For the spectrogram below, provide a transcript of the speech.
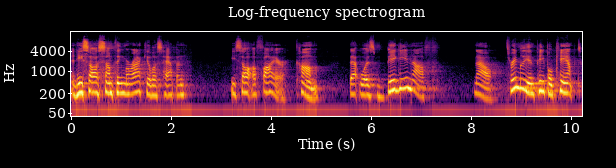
And he saw something miraculous happen. He saw a fire come that was big enough. Now, three million people camped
